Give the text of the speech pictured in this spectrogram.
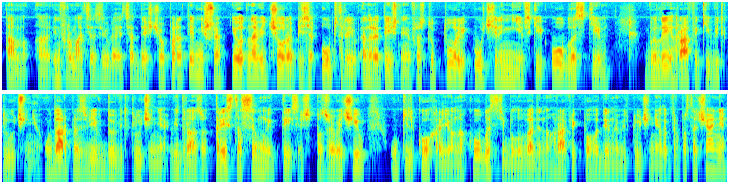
Там е, інформація з'являється дещо оперативніше. І от навіть вчора, після обстрілів енергетичної інфраструктури у Чернігівській області вели графіки відключення. Удар призвів до відключення відразу 307 тисяч споживачів. У кількох районах області було введено графік погодинного відключення електропостачання.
